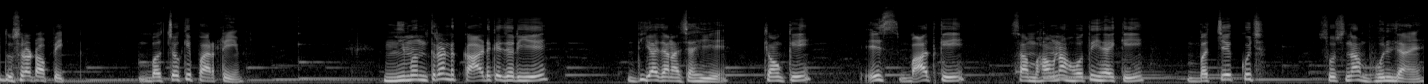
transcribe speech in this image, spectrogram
दूसरा टॉपिक बच्चों की पार्टी निमंत्रण कार्ड के ज़रिए दिया जाना चाहिए, क्योंकि इस बात की संभावना होती है कि बच्चे कुछ सूचना भूल जाएँ।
